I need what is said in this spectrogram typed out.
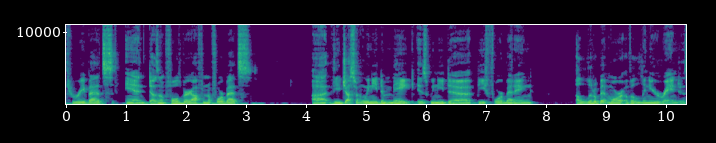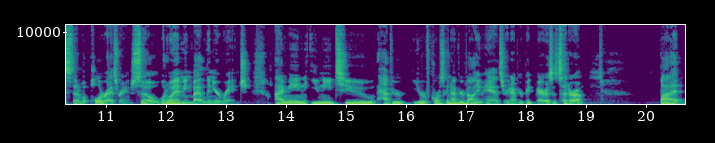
three bets and doesn't fold very often to four bets, uh, the adjustment we need to make is we need to be four betting a little bit more of a linear range instead of a polarized range. So what do I mean by a linear range? I mean you need to have your you're of course going to have your value hands, you're going to have your big pairs, etc. But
